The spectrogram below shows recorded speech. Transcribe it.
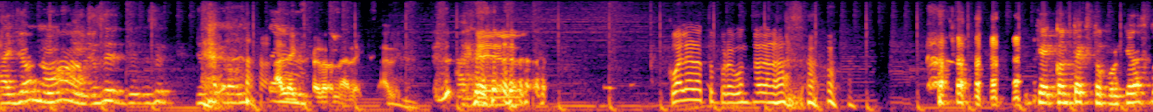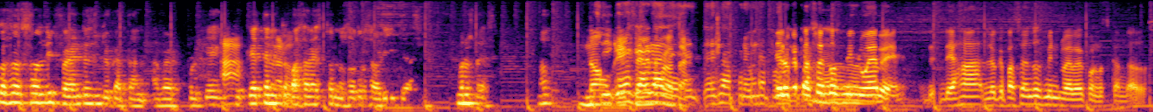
Ay, yo no, yo sé, yo sé, Alex, perdón, Alex, Alex. ¿Cuál era tu pregunta de nuevo? ¿Qué contexto? ¿Por qué las cosas son diferentes en Yucatán? A ver, ¿por qué, ah, ¿por qué tiene que pasar esto nosotros ahorita? Bueno, ustedes. ¿No? No, sí, creo que de, es la pregunta. De lo que pasó en 2009. Deja lo que pasó en 2009 con los candados.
